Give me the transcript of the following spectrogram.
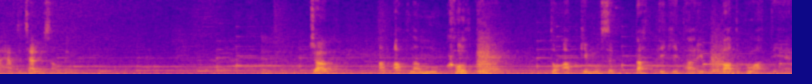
I have to tell you something. जब आप अपना मुँह खोलते हैं तो आपके मुँह से तत्ती की थारी बदबू आती है।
